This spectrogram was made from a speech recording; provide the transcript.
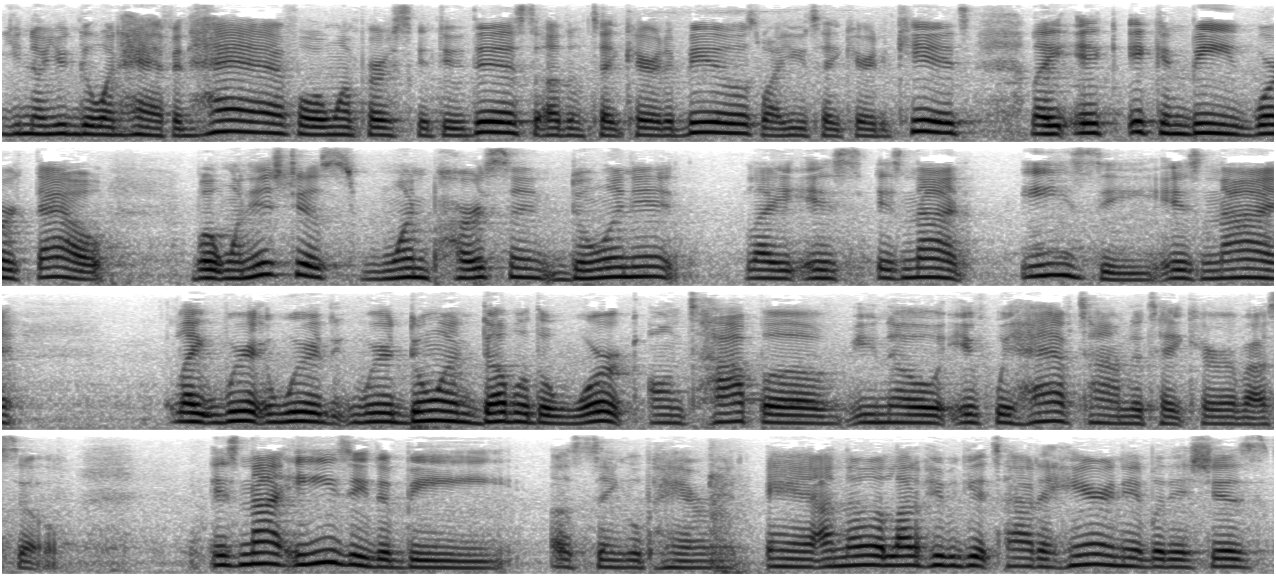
you know, you can go in half and half, or one person could do this, the other one take care of the bills while you take care of the kids. Like it, it can be worked out. But when it's just one person doing it, like it's it's not easy. It's not like we're we're we're doing double the work on top of you know if we have time to take care of ourselves it's not easy to be a single parent and i know a lot of people get tired of hearing it but it's just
